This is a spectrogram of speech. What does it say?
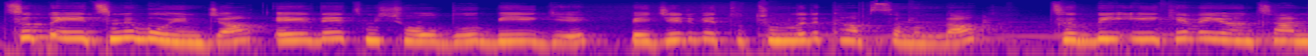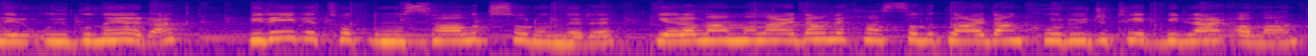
Tıp eğitimi boyunca elde etmiş olduğu bilgi, beceri ve tutumları kapsamında tıbbi ilke ve yöntemleri uygulayarak birey ve toplumun sağlık sorunları, yaralanmalardan ve hastalıklardan koruyucu tedbirler alan,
